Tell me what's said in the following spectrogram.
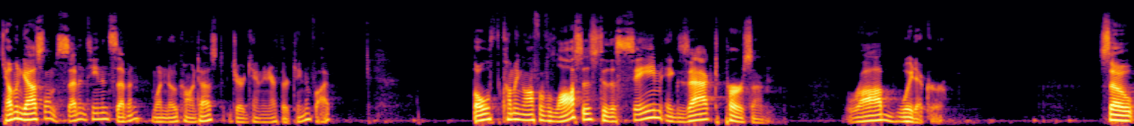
Kelvin Gastelum, seventeen and seven, won no contest. Jared Cannonier, thirteen and five. Both coming off of losses to the same exact person, Rob Whittaker. So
